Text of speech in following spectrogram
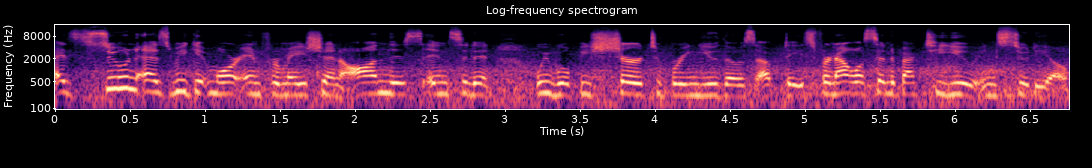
As soon as we get more information on this incident, we will be sure to bring you those updates. For now, I'll send it back to you in studio.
